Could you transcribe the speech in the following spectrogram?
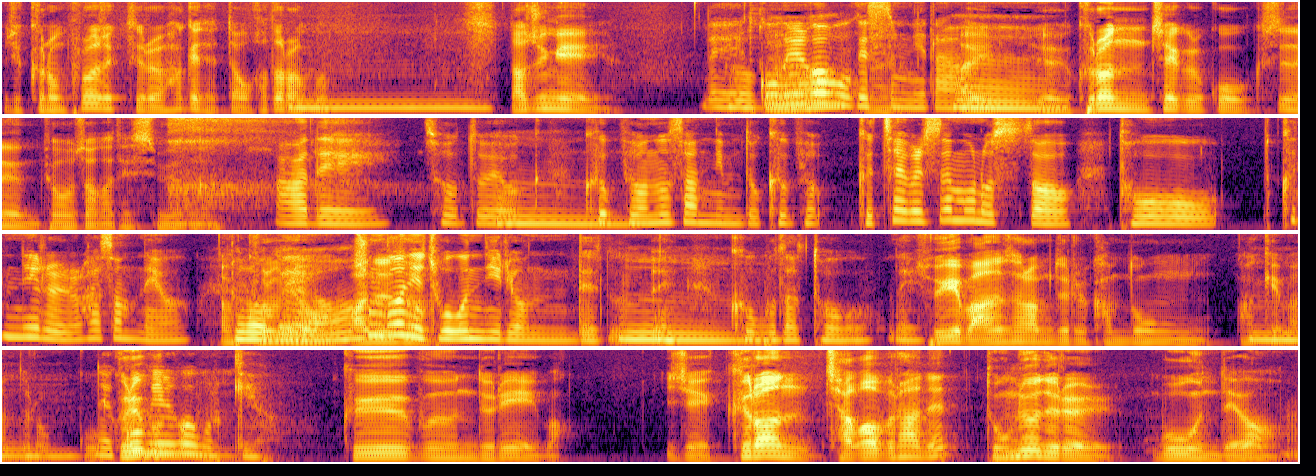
이제 그런 프로젝트를 하게 됐다고 하더라고요. 음. 나중에 네, 그러게요. 꼭 읽어보겠습니다. 네. 아니, 예, 그런 책을 꼭 쓰는 변호사가 됐으면 아, 네, 저도요. 음. 그 변호사님도 그, 벼- 그 책을 씀으로써 더 큰 일을 하셨네요. 아, 그러게요. 충분히 사람- 좋은 일이었는데도 네, 음. 그보다 더 네, 되게 많은 사람들을 감동하게 음. 만들었고 네, 꼭 그리고 읽어볼게요. 그분들이 막 이제 그런 작업을 하는 동료들을 모은대요. 아,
